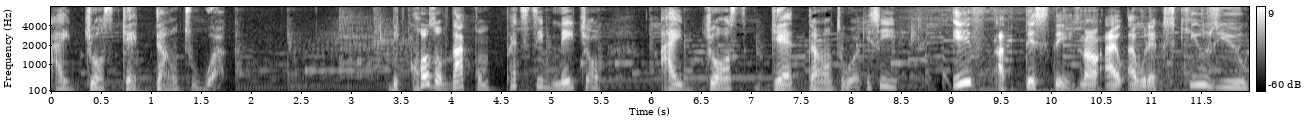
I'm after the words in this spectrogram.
i just get down to work because of that competitive nature, I just get down to work. You see, if at this stage, now I, I would excuse you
